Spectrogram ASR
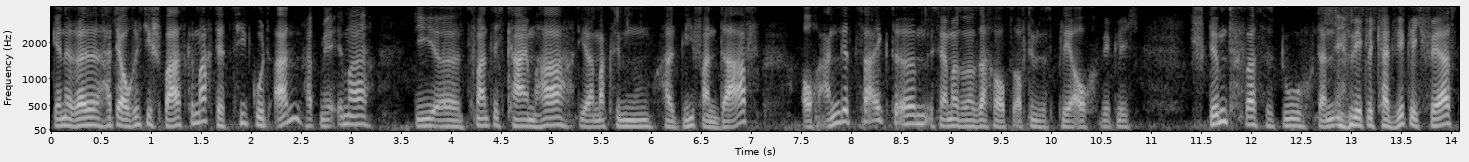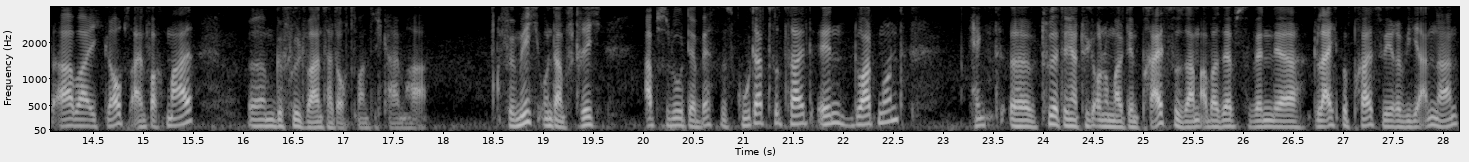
Generell hat er auch richtig Spaß gemacht. Der zieht gut an, hat mir immer die äh, 20 km/h, die er Maximum halt liefern darf, auch angezeigt. Ähm, ist ja immer so eine Sache, ob es auf dem Display auch wirklich stimmt, was du dann in Wirklichkeit wirklich fährst. Aber ich glaube es einfach mal. Ähm, gefühlt waren es halt auch 20 km/h. Für mich unterm Strich absolut der beste Scooter zurzeit in Dortmund. Hängt äh, zusätzlich natürlich auch nochmal mit dem Preis zusammen. Aber selbst wenn der gleich bepreist wäre wie die anderen,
